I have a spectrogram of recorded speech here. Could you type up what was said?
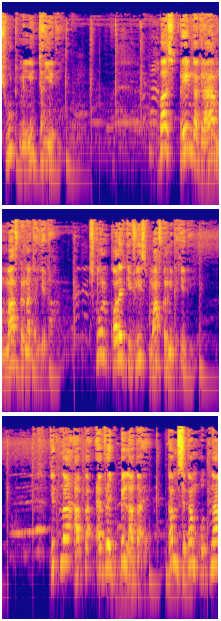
छूट मिलनी चाहिए थी। बस ट्रेन का किराया माफ़ करना चाहिए था। स्कूल, कॉलेज की फ़ीस माफ़ करनी चाहिए थी। जितना आपका एवरेज बिल आता है, कम से कम उतना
